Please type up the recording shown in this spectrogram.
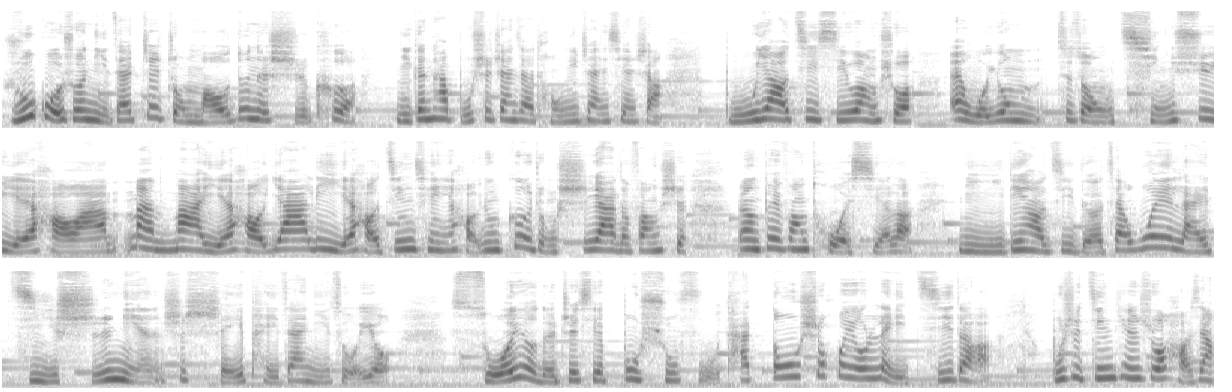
如果说你在这种矛盾的时刻，你跟他不是站在同一战线上，不要寄希望说，哎，我用这种情绪也好啊，谩骂也好，压力也好，金钱也好，用各种施压的方式让对方妥协了。你一定要记得，在未来几十年是谁陪在你左右，所有的这些不舒服，它都是会有累积的。不是今天说好像，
